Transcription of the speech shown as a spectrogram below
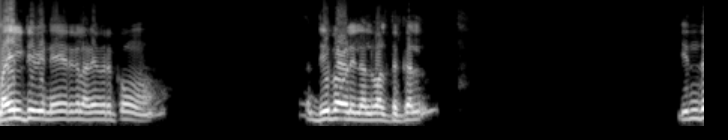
மயில் டிவி நேயர்கள் அனைவருக்கும் தீபாவளி நல்வாழ்த்துக்கள். இந்த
